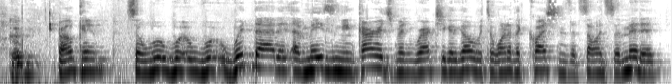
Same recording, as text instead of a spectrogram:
Good. Okay, so w- w- with that amazing encouragement, we're actually going to go to one of the questions that someone submitted.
